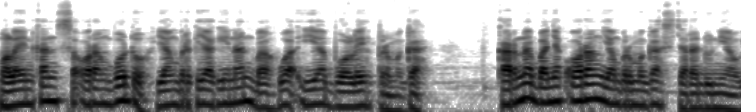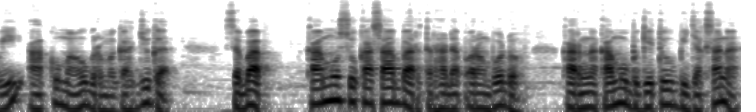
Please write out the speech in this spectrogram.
melainkan seorang bodoh yang berkeyakinan bahwa ia boleh bermegah. Karena banyak orang yang bermegah secara duniawi, aku mau bermegah juga. Sebab kamu suka sabar terhadap orang bodoh karena kamu begitu bijaksana.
